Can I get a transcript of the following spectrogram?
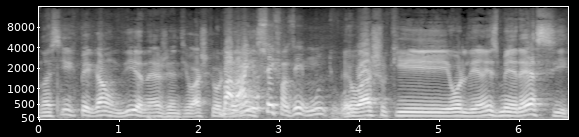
Nós tínhamos que pegar um dia, né, gente? Eu acho que Balaio eu Orleans, sei fazer muito. eu acho que Orleans merece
